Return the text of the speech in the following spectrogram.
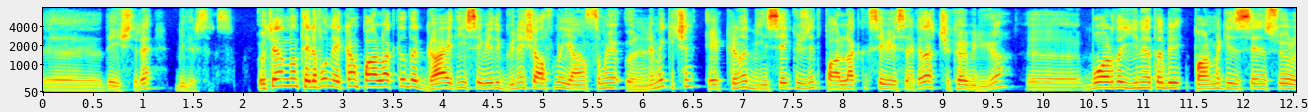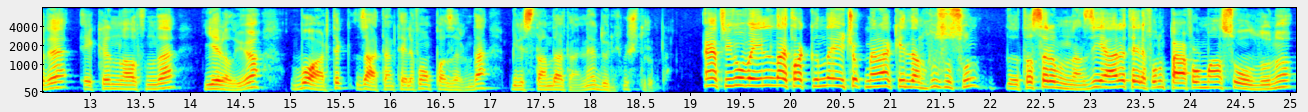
e, değiştirebilirsiniz. Öte yandan telefonun ekran parlaklığı da gayet iyi seviyede güneş altında yansımayı önlemek için ekranı 1800 nit parlaklık seviyesine kadar çıkabiliyor. Ee, bu arada yine tabi parmak izi sensörü de ekranın altında yer alıyor. Bu artık zaten telefon pazarında bir standart haline dönüşmüş durumda. Evet Vivo V50 Lite hakkında en çok merak edilen hususun e, tasarımından ziyade telefonun performansı olduğunu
